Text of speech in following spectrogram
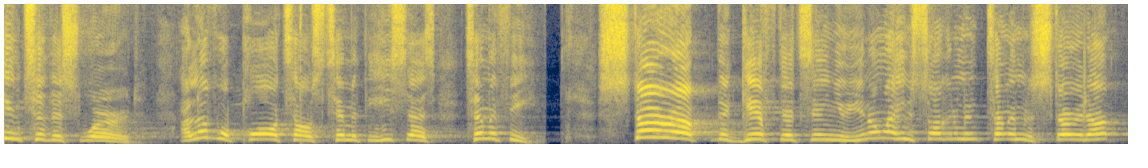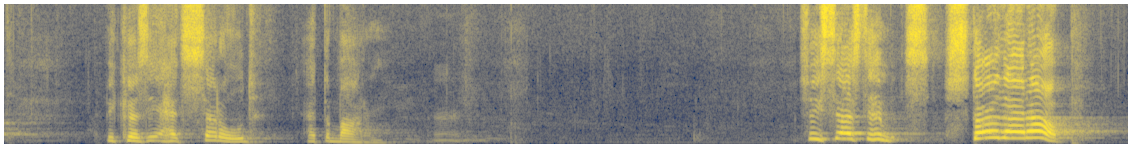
into this word. I love what Paul tells Timothy. He says, Timothy, Stir up the gift that's in you. You know why he was talking to him, telling him to stir it up? Because it had settled at the bottom. So he says to him, Stir that up.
